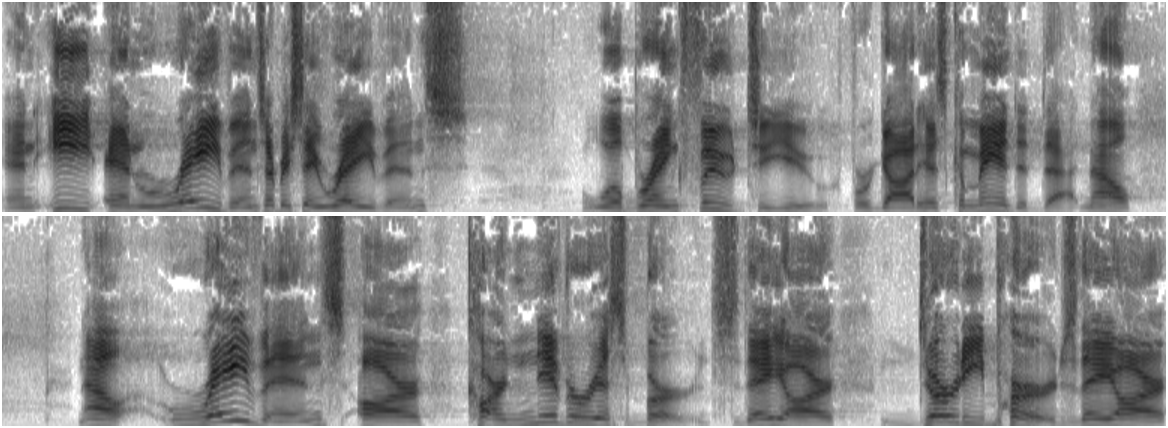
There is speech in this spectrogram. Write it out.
And eat, and ravens, everybody say ravens, will bring food to you, for God has commanded that. Now, now ravens are carnivorous birds. They are dirty birds. They are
